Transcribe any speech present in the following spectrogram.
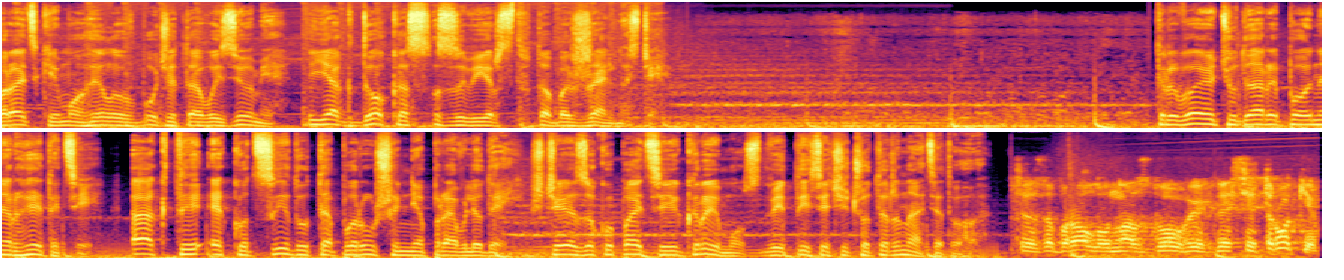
Братські могили в Бучі та в Ізюмі як доказ звірств та безжальності. Тривають удари по енергетиці, акти екоциду та порушення прав людей ще з окупації Криму з 2014-го. Це забрало у нас довгих 10 років.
